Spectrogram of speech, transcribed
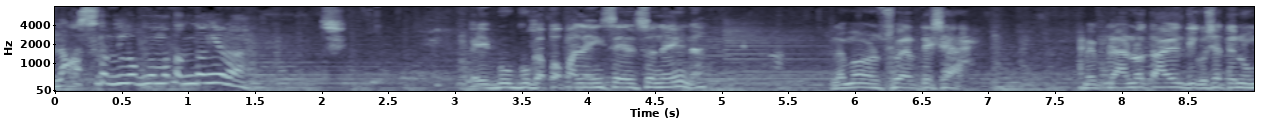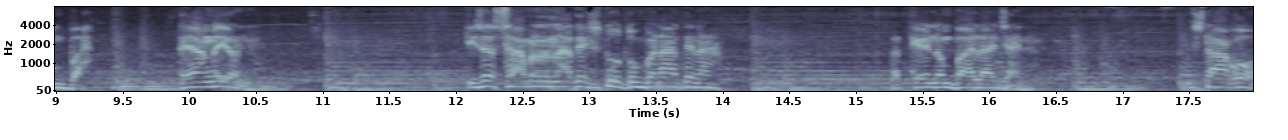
Lakas ng loob ng matandang yun, ah. May bubuga pa pala yung Celso na yun, ha? Alam mo, swerte siya. May plano tayo, hindi ko siya tinumba. Kaya ngayon, isasama na natin si tutumba natin, ha? At kayo nang bala dyan. Basta ako,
